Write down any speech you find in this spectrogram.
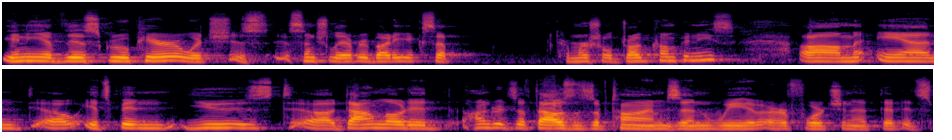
any of this group here, which is essentially everybody except commercial drug companies. Um, and uh, it's been used, uh, downloaded hundreds of thousands of times, and we are fortunate that it's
